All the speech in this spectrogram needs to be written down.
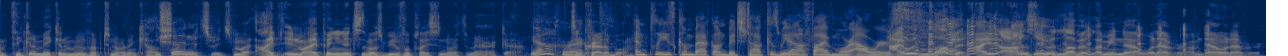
I'm thinking of making a move up to Northern California. should. It's it's my, I, in my opinion, it's the most beautiful place in North America. yeah. correct. It's incredible. And please come back on Bitch Talk because we Yeah. need five more hours. I would love it. I honestly would love it. Let me know whenever. I'm down whenever.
